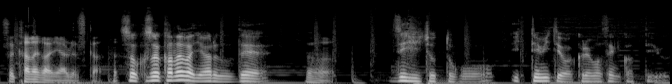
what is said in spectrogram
それ神奈川にあるんですか？そう、それ神奈川にあるので、うん。ぜひちょっとこう、行ってみてはくれませんかっていう。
